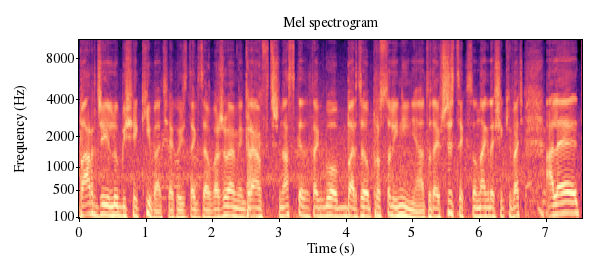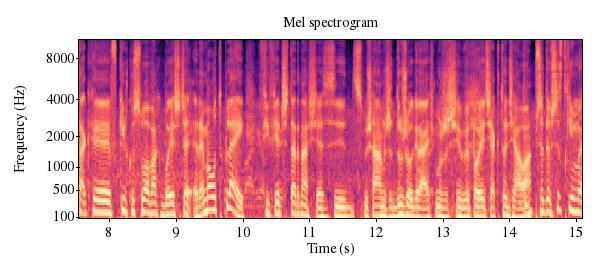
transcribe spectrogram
bardziej lubi się kiwać, jakoś tak zauważyłem. Jak grałem w 13 to tak było bardzo prostolinijnie, a tutaj wszyscy chcą nagle się kiwać, ale tak y, w kilku słowach, bo jeszcze Remote Play w FIFA 14, s- słyszałem, że dużo grałeś, możesz się wypowiedzieć jak to działa? Przede wszystkim e,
